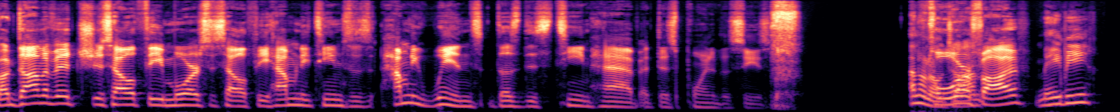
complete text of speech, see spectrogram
Bogdanovich is healthy. Morris is healthy. How many teams is how many wins does this team have at this point of the season? I don't know. Four or five? Maybe.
